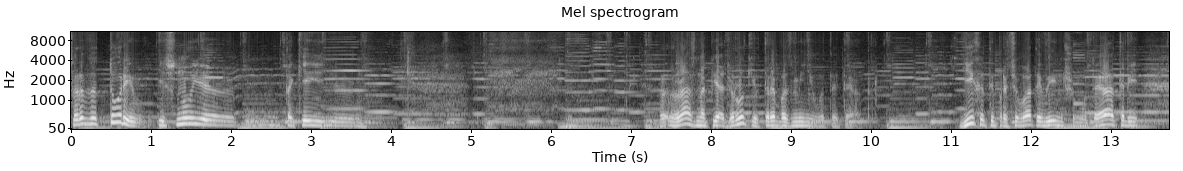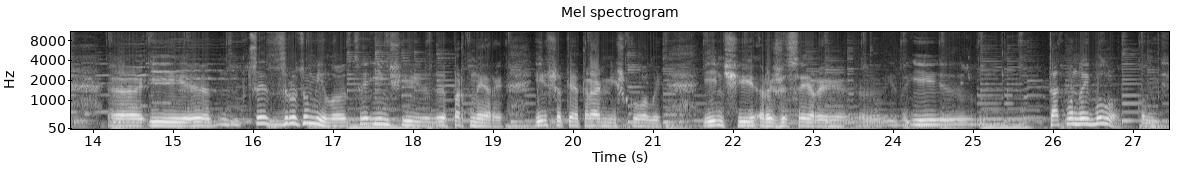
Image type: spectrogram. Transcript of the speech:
Серед акторів існує такий. е, Раз на п'ять років треба змінювати театр. Їхати працювати в іншому театрі. Е, І е, це зрозуміло, це інші е, партнери, інші театральні школи, інші режисери. І так воно і було колись.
